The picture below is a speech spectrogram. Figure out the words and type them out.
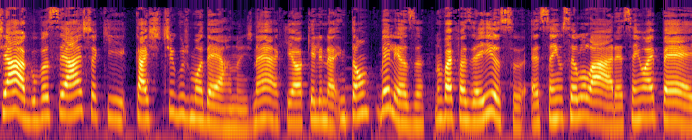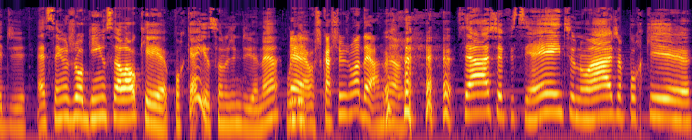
Tiago, você acha que castigos modernos, né? Que é aquele. né? Então, beleza. Não vai fazer isso? É sem o celular, é sem o iPad, é sem o joguinho, sei lá o quê. Porque é isso hoje em dia, né? O É, li- os castigos modernos, né? Você acha eficiente, não acha? Porque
